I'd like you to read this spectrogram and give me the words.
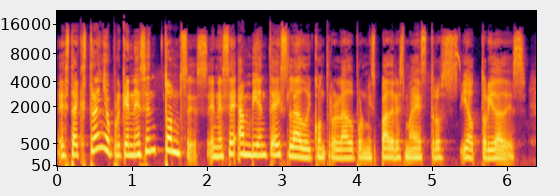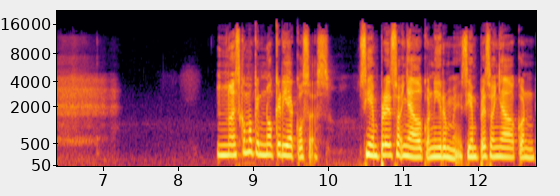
está extraño, porque en ese entonces, en ese ambiente aislado y controlado por mis padres, maestros y autoridades, no es como que no quería cosas. Siempre he soñado con irme, siempre he soñado con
